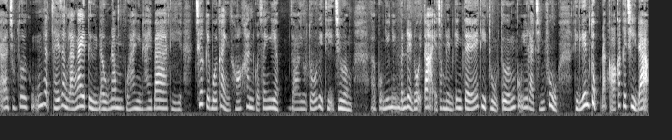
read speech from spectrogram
À, chúng tôi cũng nhận thấy rằng là ngay từ đầu năm của 2023 thì trước cái bối cảnh khó khăn của doanh nghiệp do yếu tố về thị trường à, cũng như những vấn đề nội tại trong nền kinh tế thì thủ tướng cũng như là chính phủ thì liên tục đã có các cái chỉ đạo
